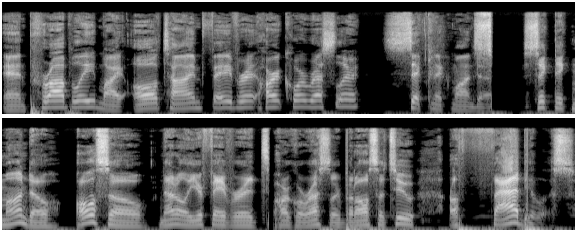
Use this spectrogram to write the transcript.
and probably my all time favorite hardcore wrestler, Sick Nick Mondo. Sick Nick Mondo, also not only your favorite hardcore wrestler, but also too a fabulous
